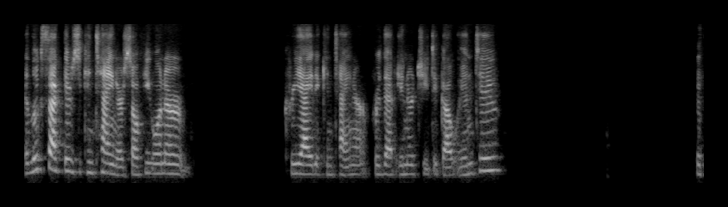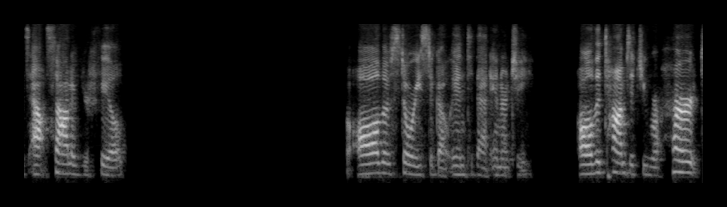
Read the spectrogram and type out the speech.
it looks like there's a container. So if you want to create a container for that energy to go into, it's outside of your field all those stories to go into that energy. All the times that you were hurt,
